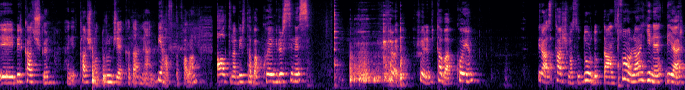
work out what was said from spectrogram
e, birkaç gün hani taşma duruncaya kadar yani bir hafta falan altına bir tabak koyabilirsiniz. Şöyle, şöyle bir tabak koyun. Biraz taşması durduktan sonra yine diğer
